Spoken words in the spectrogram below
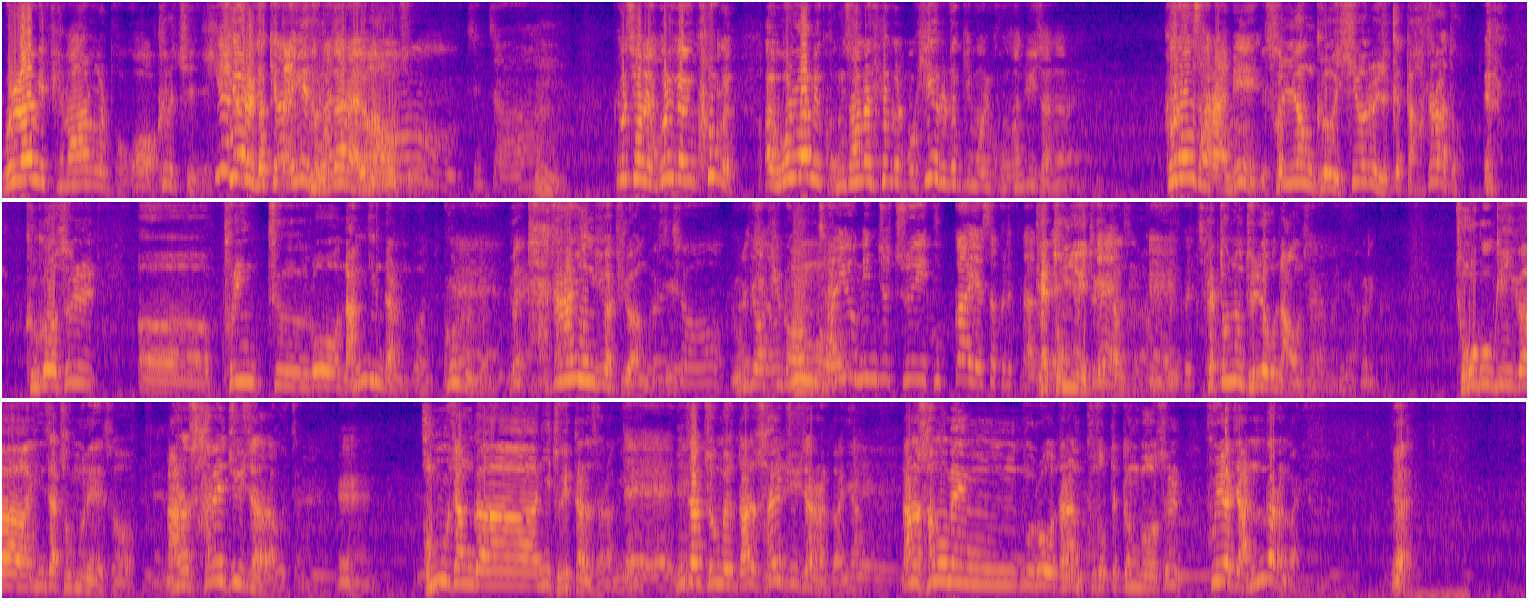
월남이 폐망하는 걸 보고, 그렇지. 희열을 느꼈다, 이게 나오잖아요. 나오죠. 진짜. 음. 그렇잖아요. 그러니까 그런 거, 아, 월남이 공사하는 걸 보고 희열을 느끼면 공산주의자잖아요. 그런 사람이, 설령 그 희열을 느꼈다 하더라도 그것을 어, 프린트로 남긴다는 건 네. 이건 대단한 용기가 필요한 거지. 그렇죠. 용기가 그렇죠. 필요하고. 음. 자유민주주의 국가에서 그랬다. 대통령이 되겠다는 네, 사람이 네, 그렇죠. 대통령 되려고 나온 사람 아니야. 그러니까. 조국이가 인사청문회에서 네. 나는 사회주의자라고 했잖아요. 음. 예. 법무장관이 되겠다는 사람이 네, 네. 인사청문회에서 나는 사회주의자라는 거 아니야. 네. 나는 산호맹으로 나는 구속됐던 것을 후회하지 않는다는 거 아니야. 예?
